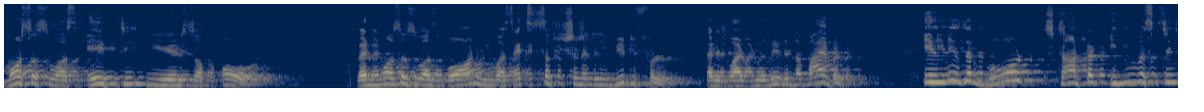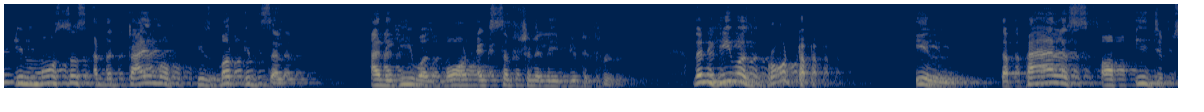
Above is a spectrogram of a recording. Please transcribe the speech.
Moses was 80 years of old. When Moses was born, he was exceptionally beautiful. That is what we read in the Bible. It means that God started investing in Moses at the time of his birth itself, and he was born exceptionally beautiful. Then he was brought up in the palace of Egypt.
